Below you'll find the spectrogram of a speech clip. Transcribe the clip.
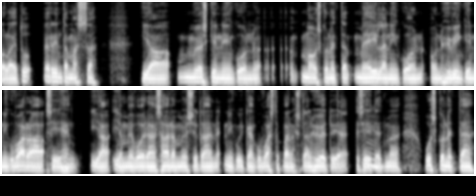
olla eturintamassa. Ja myöskin niin kuin, mä uskon, että meillä niin kuin on, on hyvinkin niin kuin varaa siihen ja, ja me voidaan saada myös jotain niin kuin ikään kuin vastapainoksi jotain hyötyjä siitä. Mm. Että mä uskon, että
